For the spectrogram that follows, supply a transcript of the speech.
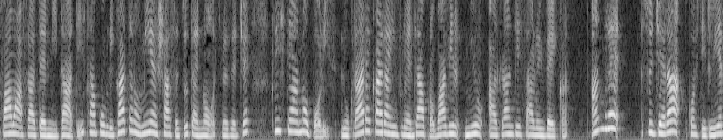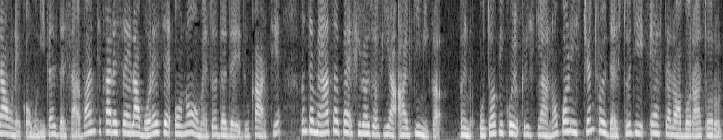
Fama Fraternitatis, a publicat în 1619 Christianopolis, lucrare care a influențat probabil New Atlantis a lui Bacon. Andre sugera constituirea unei comunități de salvanți care să elaboreze o nouă metodă de educație întemeiată pe filozofia alchimică. În utopicul Cristianopolis, centrul de studii este laboratorul.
